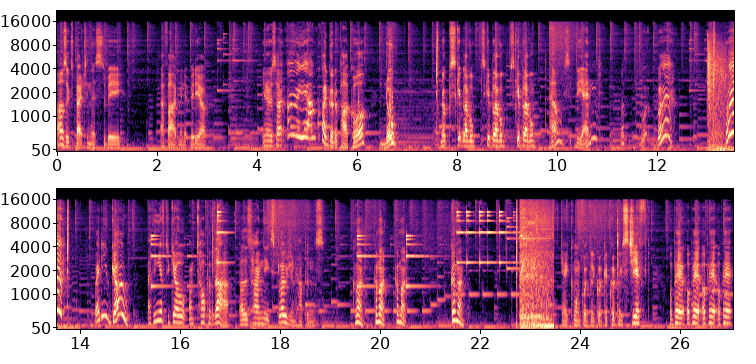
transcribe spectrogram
I was expecting this to be a five minute video. You know, it's like, oh yeah, I'm quite good at parkour. Nope. Nope, skip level, skip level, skip level. Hell, is it the end? What, where? Where? Where do you go? I think you have to go on top of that by the time the explosion happens. Come on, come on, come on. Come on. Okay, come on, quickly, quickly, quickly. Shift. Up here, up here, up here, up here.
